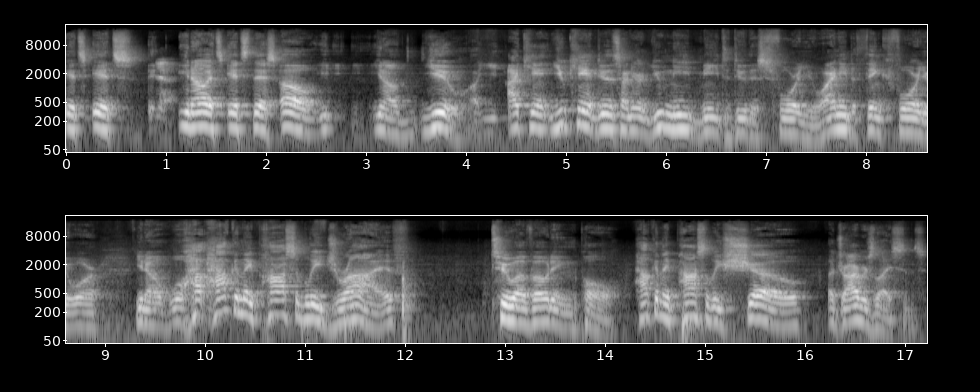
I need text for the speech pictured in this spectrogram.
It's it's Yeah. you know it's it's this. Oh, you, you know you. I can't. You can't do this on your. own. You need me to do this for you. Or I need to think for you. Or you know, well, how how can they possibly drive to a voting poll? How can they possibly show a driver's license?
